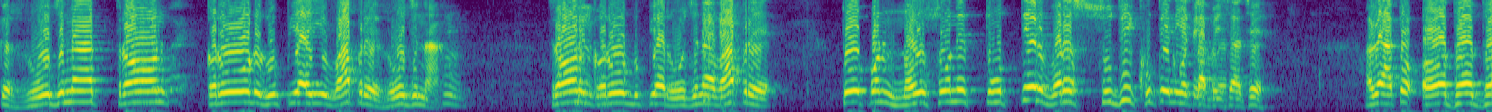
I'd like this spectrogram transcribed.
કે રોજના ત્રણ કરોડ રૂપિયા એ વાપરે રોજના. ત્રણ કરોડ રૂપિયા રોજના વાપરે તો પણ નવસો ને તોતેર વર્ષ સુધી ખૂટે નહીં એટલા પૈસા છે. હવે આ તો અ ધ ધ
